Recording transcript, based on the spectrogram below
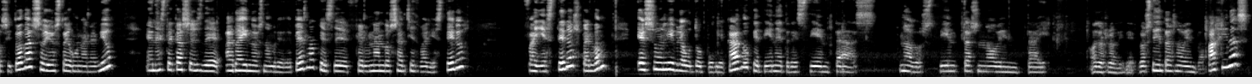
Y todas, hoy os traigo una review. En este caso es de Aray no es nombre de perro, que es de Fernando Sánchez Ballesteros. Ballesteros, perdón. Es un libro autopublicado que tiene 300, no, 290, os lo diré, 290 páginas.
